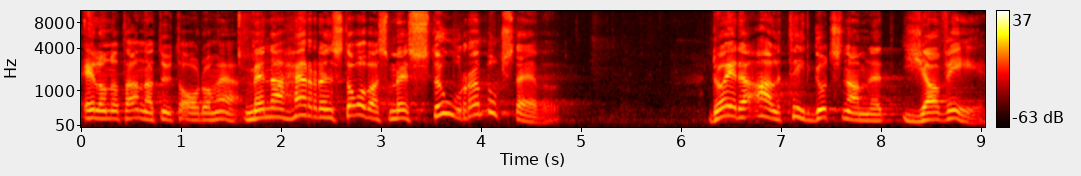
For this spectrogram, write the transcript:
eller något annat av de här. Men när Herren stavas med stora bokstäver då är det alltid gudsnamnet Javé.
